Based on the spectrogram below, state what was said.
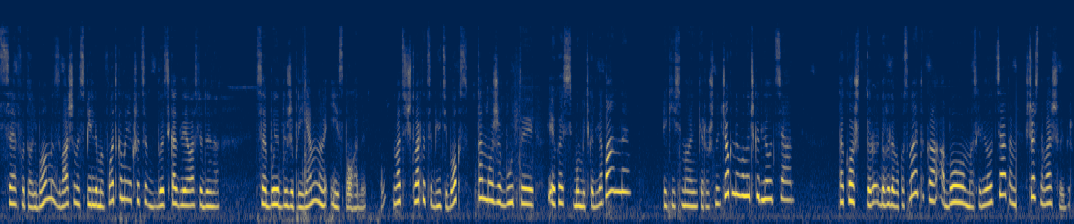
це фотоальбом з вашими спільними фотками, якщо це близька для вас людина. Це буде дуже приємно і спогади. 24 це б'юті бокс. Там може бути якась бомбочка для ванни, якийсь маленький рушничок невеличкий для лиця, також доглядова косметика або маски для лиця, там щось на ваш вибір.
